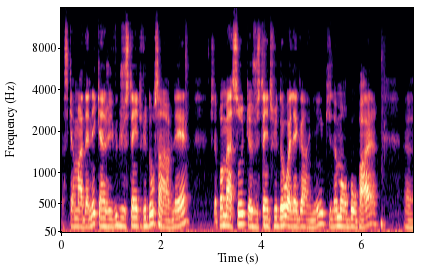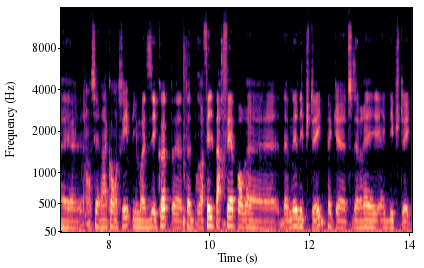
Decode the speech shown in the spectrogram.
Parce qu'à un moment donné, quand j'ai vu que Justin Trudeau s'en venait, j'étais pas mal sûr que Justin Trudeau allait gagner. Puis là, mon beau-père, euh, on s'est rencontrés, puis il m'a dit Écoute, tu as le profil parfait pour euh, devenir député, fait que tu devrais être député.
